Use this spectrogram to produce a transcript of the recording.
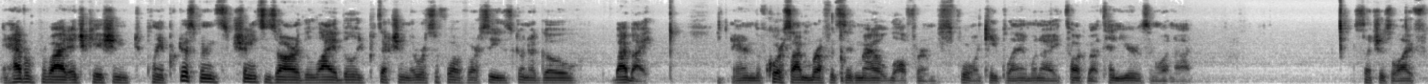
and haven't provided education to plan participants, chances are the liability protection of the ERISA 404C is going to go bye bye. And of course, I'm referencing my old law firm's 401k plan when I talk about 10 years and whatnot. Such is life.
